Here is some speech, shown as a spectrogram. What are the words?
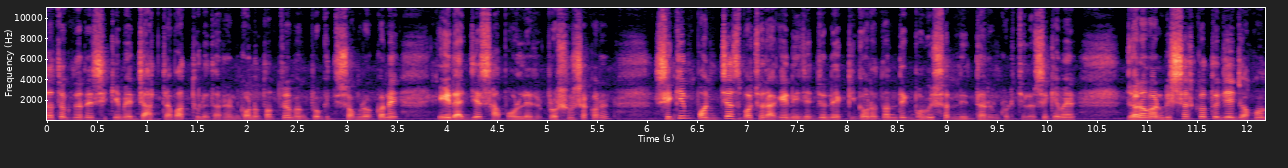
দশক ধরে সিকিমের যাত্রাবাদ তুলে ধরেন। গণতন্ত্র এবং প্রকৃতি সংরক্ষণে এই রাজ্যের সাফল্যের প্রশংসা করেন। সিকিম পঞ্চাশ বছর আগে নিজের জন্য একটি গণতান্ত্রিক ভবিষ্যৎ নির্ধারণ করেছিল। সিকিমের জনগণ বিশ্বাস করত যে যখন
